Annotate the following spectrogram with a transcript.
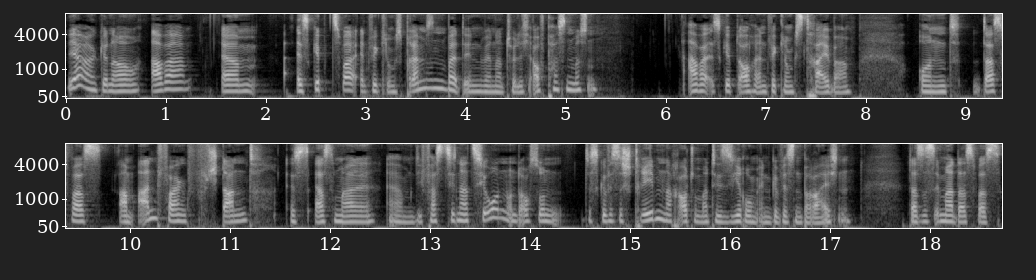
Ja, genau. Aber ähm, es gibt zwar Entwicklungsbremsen, bei denen wir natürlich aufpassen müssen, aber es gibt auch Entwicklungstreiber. Und das, was am Anfang stand, ist erstmal ähm, die Faszination und auch so ein, das gewisse Streben nach Automatisierung in gewissen Bereichen. Das ist immer das, was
